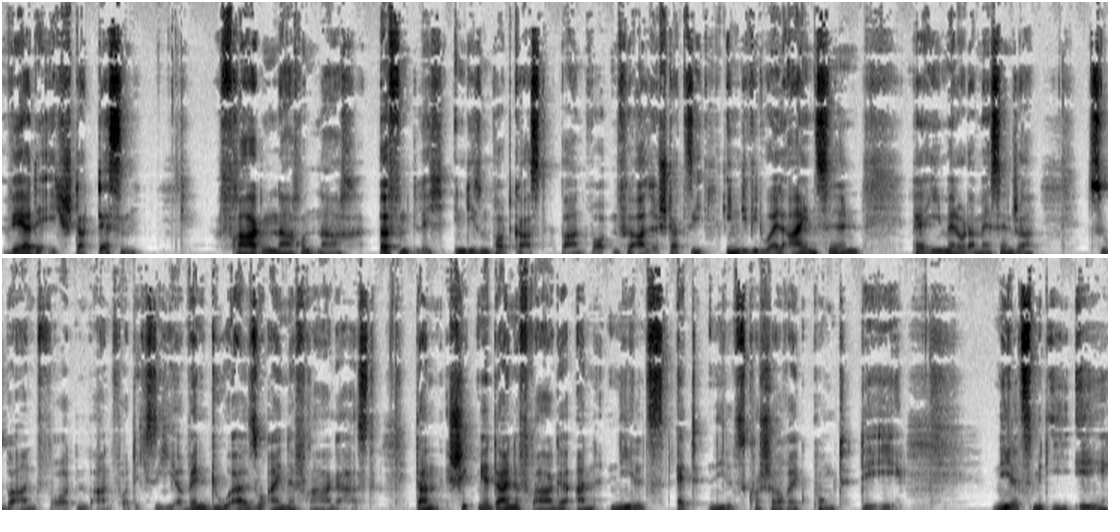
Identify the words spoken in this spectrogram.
werde ich stattdessen Fragen nach und nach öffentlich in diesem Podcast beantworten für alle, statt sie individuell einzeln per E-Mail oder Messenger zu beantworten, beantworte ich sie hier. Wenn du also eine Frage hast, dann schick mir deine Frage an nils.nilskoschorek.de. Nils mit IE,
